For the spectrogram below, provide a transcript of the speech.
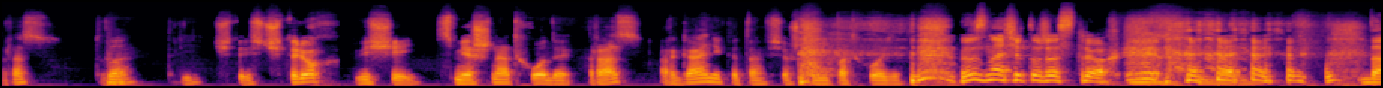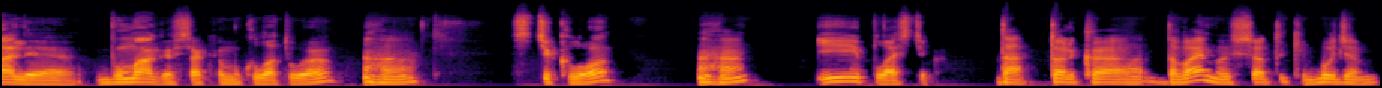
раз, два, два три, четыре. Из четырех вещей. Смешанные отходы. Раз. Органика, там все, что не подходит. Ну, значит, уже с трех. Далее бумага, всякая макулатура. Стекло. И пластик. Да, только давай мы все-таки будем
